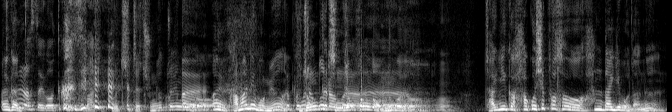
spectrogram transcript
큰일 그러니까 났어 이거 어떡하지? 맞아. 그거 진짜 충격적인 거예요. 아니 가만히 보면 그 정도. 진정성도 없는 예. 거예요. 어. 자기가 하고 싶어서 한다기보다는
